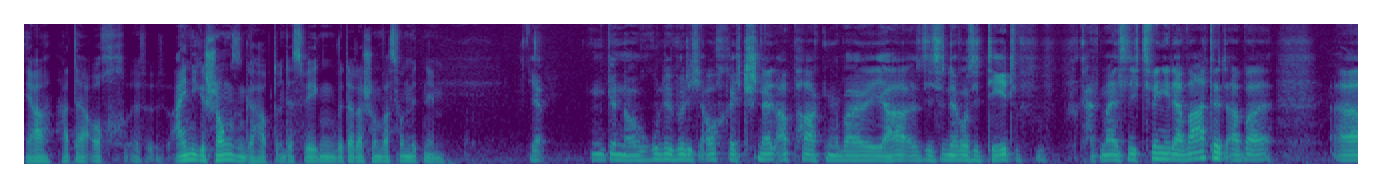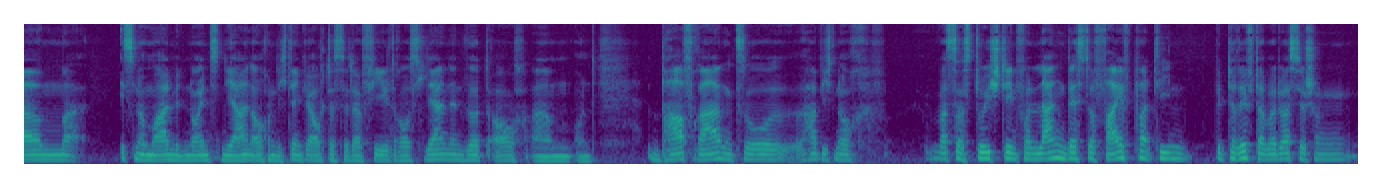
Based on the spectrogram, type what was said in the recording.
ja, hat er auch äh, einige Chancen gehabt und deswegen wird er da schon was von mitnehmen. Ja, genau. Rune würde ich auch recht schnell abhaken, weil ja, diese Nervosität hat man jetzt nicht zwingend erwartet, aber ähm, ist normal mit 19 Jahren auch und ich denke auch, dass er da viel draus lernen wird auch ähm, und ein paar Fragen so habe ich noch, was das Durchstehen von langen Best-of-Five-Partien betrifft, aber du hast ja schon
